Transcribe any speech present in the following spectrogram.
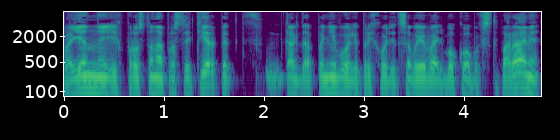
Военные их просто-напросто терпят, когда по неволе приходится воевать бок о бок с топорами.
